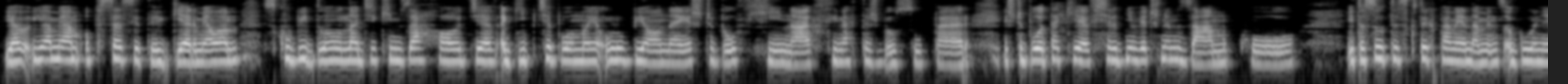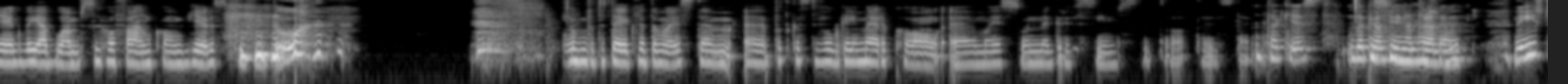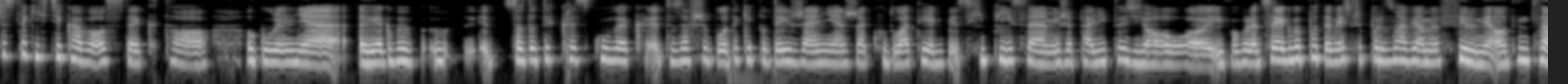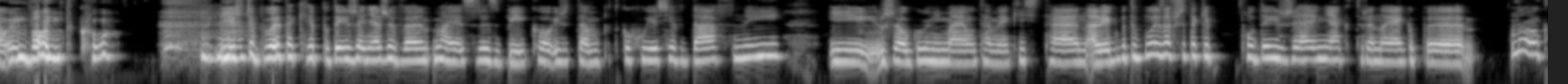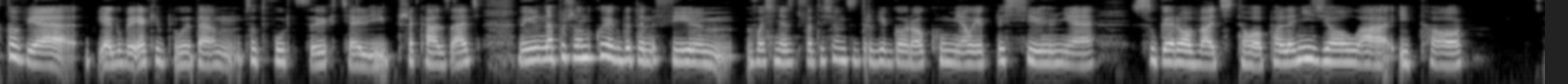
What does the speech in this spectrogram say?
Ja, ja miałam obsesję tych gier. Miałam Scooby-Doo na Dzikim Zachodzie, w Egipcie było moje ulubione, jeszcze był w Chinach, w Chinach też był super. Jeszcze było takie w średniowiecznym zamku. I to są te, z których pamiętam, więc ogólnie jakby ja byłam psychofanką gier Scooby-Doo. Bo tutaj, jak wiadomo, jestem e, podcastową gamerką. E, moje słynne gry w Sims to, to jest tak. Tak jest. Do piątej nad ranem. No i jeszcze z takich ciekawostek to ogólnie e, jakby co do tych kreskówek, to zawsze było takie podejrzenie, że kudłaty jakby jest hipisem i że pali to zioło i w ogóle co jakby potem jeszcze porozmawiamy w filmie o tym całym wątku. Mhm. I jeszcze były takie podejrzenia, że Velma jest lesbijką i że tam podkochuje się w Daphne i że ogólnie mają tam jakiś ten, ale jakby to były zawsze takie podejrzenia, które no jakby, no kto wie, jakby jakie były tam, co twórcy chcieli przekazać. No i na początku jakby ten film właśnie z 2002 roku miał jakby silnie sugerować to palenie zioła i to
